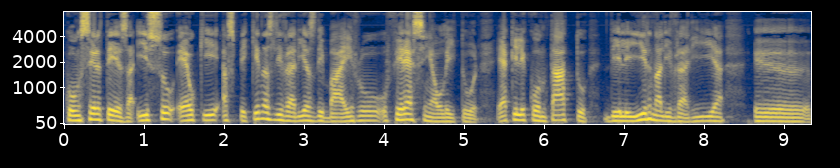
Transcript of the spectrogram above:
Com certeza, isso é o que as pequenas livrarias de bairro oferecem ao leitor. É aquele contato dele ir na livraria, eh,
